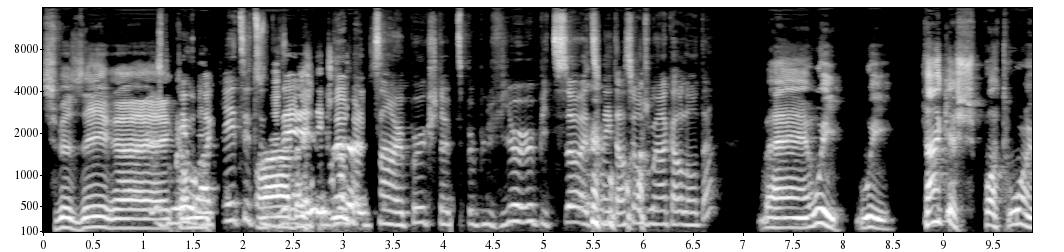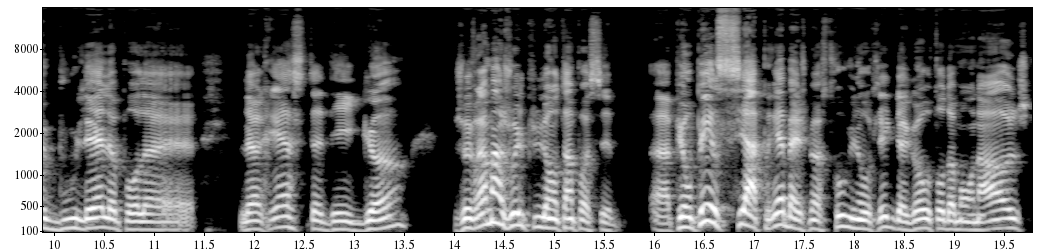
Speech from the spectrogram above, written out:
Tu veux dire. Euh, jouer au hockey, tu, sais, tu ah, disais ben, déjà, je le sens un peu, que je suis un petit peu plus vieux, puis tout ça. As-tu l'intention de jouer encore longtemps? Ben oui, oui. Tant que je suis pas trop un boulet là, pour le, le reste des gars, je veux vraiment jouer le plus longtemps possible. Euh, puis au pire, si après, ben, je me retrouve une autre ligue de gars autour de mon âge,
